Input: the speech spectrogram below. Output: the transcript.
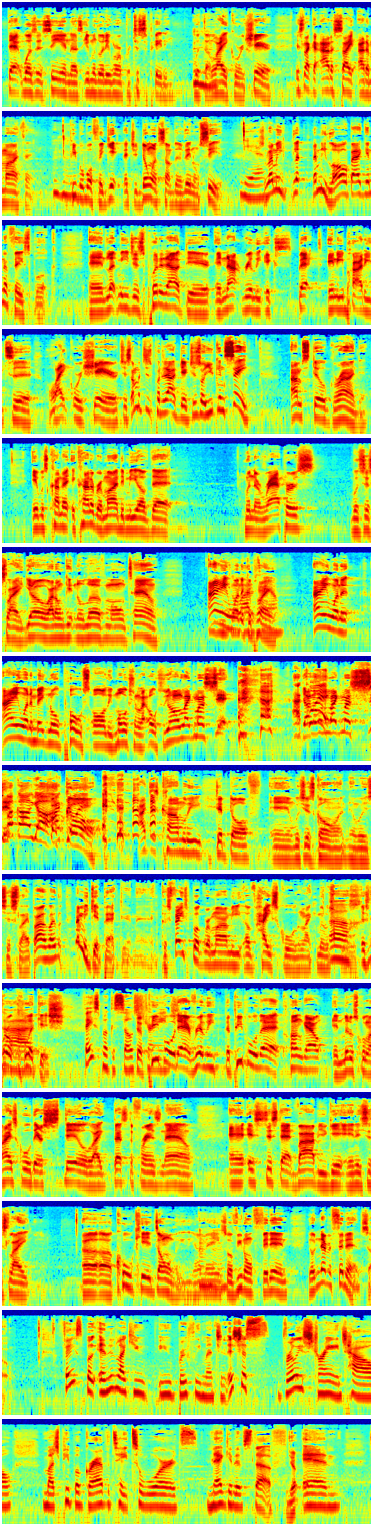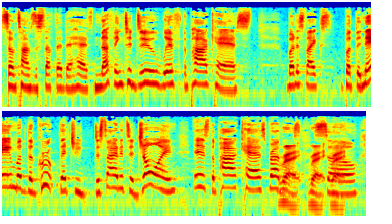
that wasn't seeing us, even though they weren't participating with a mm-hmm. like or a share. It's like an out of sight, out of mind thing. Mm-hmm. People will forget that you're doing something if they don't see it. Yeah. So let me let, let me log back into Facebook and let me just put it out there and not really expect anybody to like or share. Just I'm gonna just put it out there just so you can see I'm still grinding. It was kind of it kind of reminded me of that when the rappers was just like, "Yo, I don't get no love in my own town." I ain't want to complain. I ain't want to. I ain't want to make no posts all emotional like, "Oh, so you don't like my shit." I Y'all quit. don't like my shit. Fuck all y'all. Fuck I y'all. I just calmly dipped off and was just gone and was just like, but I was like, let me get back there, man. Because Facebook remind me of high school and like middle school. It's real God. cliquish. Facebook is so The strange. people that really, the people that hung out in middle school and high school, they're still like best of friends now. And it's just that vibe you get. And it's just like, uh, uh, cool kids only. You know what I Mm-hmm. mean? So if you don't fit in, you'll never fit in. So Facebook, and then like you you briefly mentioned, it's just really strange how much people gravitate towards negative stuff. Yep. And sometimes the stuff that, that has nothing to do with the podcast. But it's like, but the name of the group that you decided to join is the Podcast Brothers. Right, right, So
